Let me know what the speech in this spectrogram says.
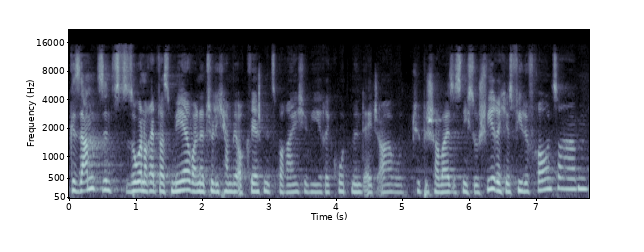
gesamt sind es sogar noch etwas mehr, weil natürlich haben wir auch Querschnittsbereiche wie Recruitment, HR, wo typischerweise es nicht so schwierig ist, viele Frauen zu haben.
